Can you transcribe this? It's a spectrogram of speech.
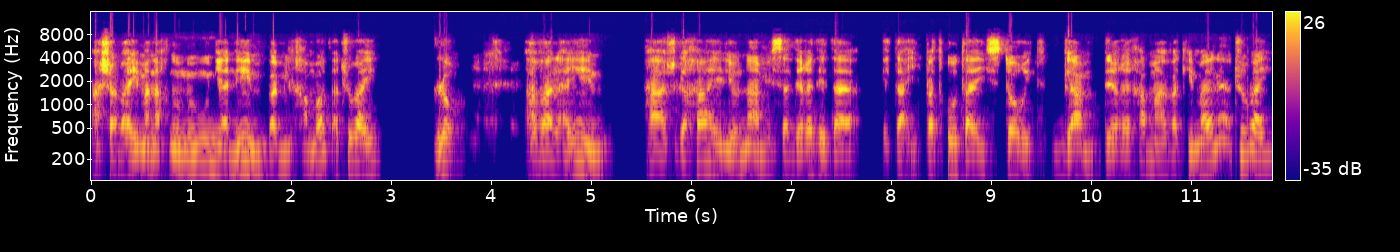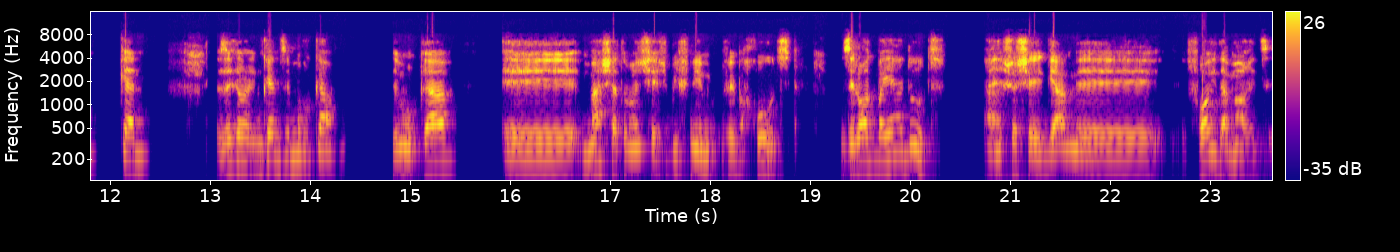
עכשיו, האם אנחנו מעוניינים במלחמות? התשובה היא לא. אבל האם ההשגחה העליונה מסדרת את, ה, את ההתפתחות ההיסטורית גם דרך המאבקים האלה? התשובה היא כן. זה, אם כן, זה מורכב. זה מורכב. אה, מה שאת אומרת שיש בפנים ובחוץ, זה לא רק ביהדות. אני חושב שגם אה, פרויד אמר את זה.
